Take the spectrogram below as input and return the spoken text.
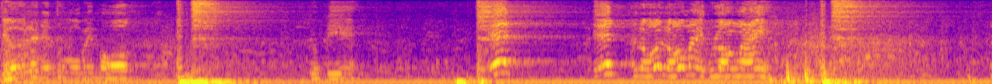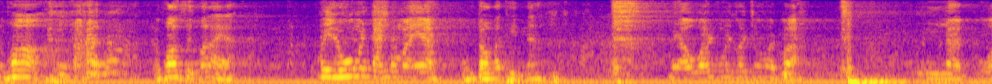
เจอแล้วเดี๋ยวโทรไปบอก โชคดี เอ็ด เอ็ดฮัลโหลฮัลโหลไม่กูลองไหมหลวงพ่อ หลวงพ่อศึกเมื่อไหร่อะ ไม่รู้เหมือนกันทำไมอะ ผมจองกระถินนะ ไม่เอาวัดไม่ค่อยชอบว่ะน่ากลัว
